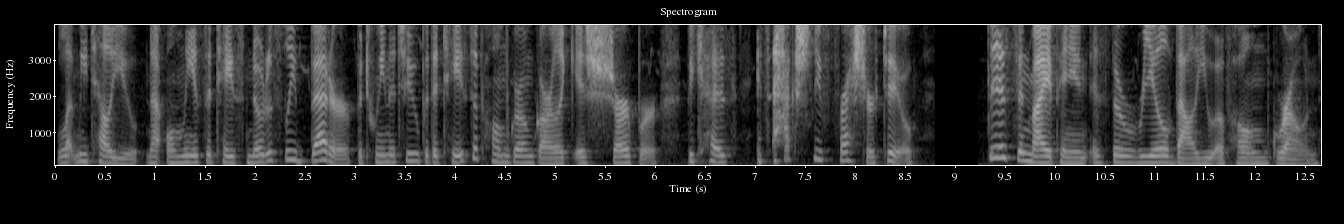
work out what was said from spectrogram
Let me tell you, not only is the taste noticeably better between the two, but the taste of homegrown garlic is sharper because it's actually fresher too. This, in my opinion, is the real value of homegrown.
